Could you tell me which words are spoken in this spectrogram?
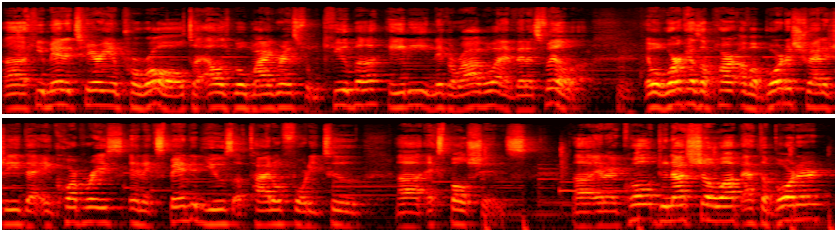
uh, humanitarian parole to eligible migrants from Cuba, Haiti, Nicaragua, and Venezuela. It will work as a part of a border strategy that incorporates an expanded use of Title 42 uh, expulsions. Uh, and I quote, do not show up at the border.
